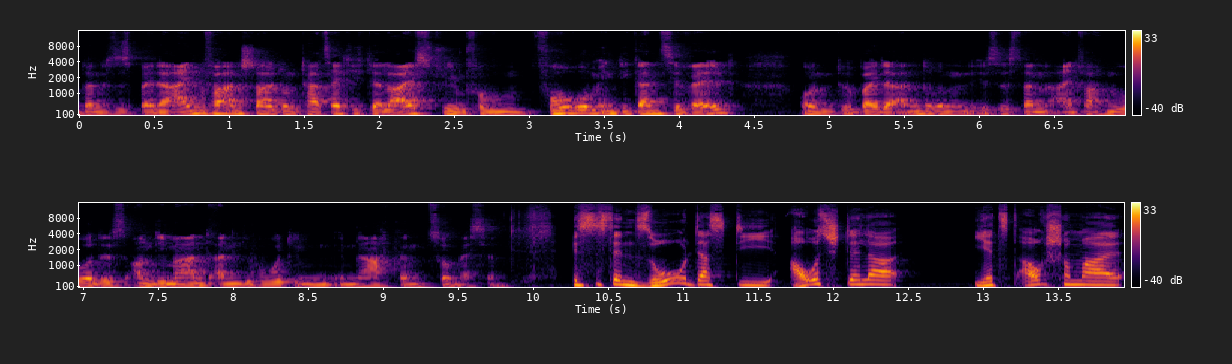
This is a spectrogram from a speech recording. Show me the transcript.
und dann ist es bei der einen Veranstaltung tatsächlich der Livestream vom Forum in die ganze Welt. Und bei der anderen ist es dann einfach nur das On-Demand-Angebot im, im Nachgang zur Messe. Ist es denn so, dass die Aussteller jetzt auch schon mal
